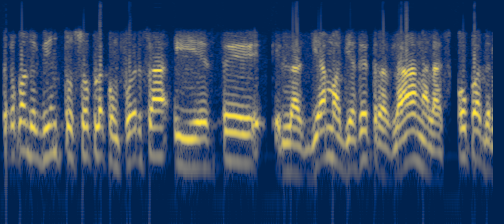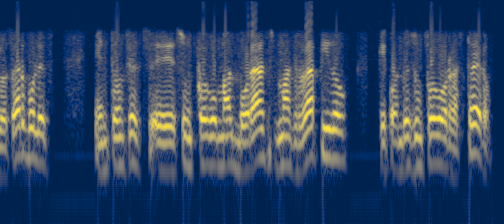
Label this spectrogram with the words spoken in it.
pero cuando el viento sopla con fuerza y este las llamas ya se trasladan a las copas de los árboles, entonces es un fuego más voraz, más rápido que cuando es un fuego rastrero,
